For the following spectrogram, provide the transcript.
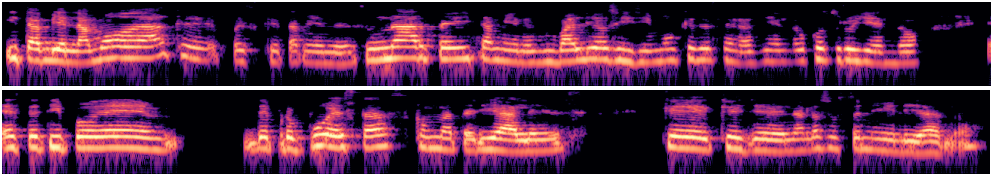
y también la moda, que pues que también es un arte y también es valiosísimo que se estén haciendo, construyendo este tipo de, de propuestas con materiales que, que, lleven a la sostenibilidad, ¿no?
